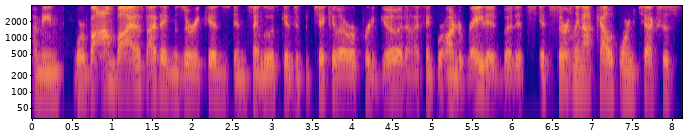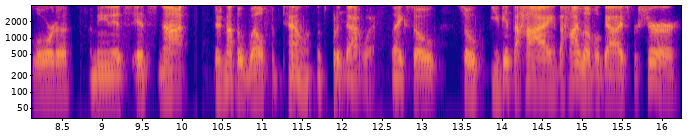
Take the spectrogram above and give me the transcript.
I mean, we're, I'm biased. I think Missouri kids and St. Louis kids in particular are pretty good. And I think we're underrated, but it's, it's certainly not California, Texas, Florida. I mean, it's, it's not, there's not the wealth of talent. Let's put it that way. Like, so, so you get the high, the high level guys for sure.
